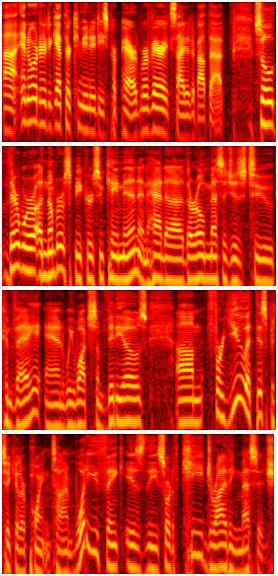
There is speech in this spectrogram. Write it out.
uh, in order to get their communities prepared. We're very excited about that. So there were a number of speakers who came in and had uh, their own messages to convey, and we watched some videos. Um, for you at this particular point in time, what do you think is the sort of key driving message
